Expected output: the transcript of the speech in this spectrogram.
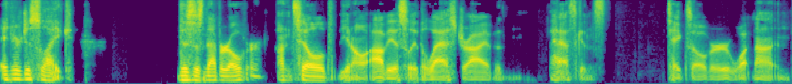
And you're just like, this is never over until, you know, obviously the last drive and Haskins takes over whatnot. And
